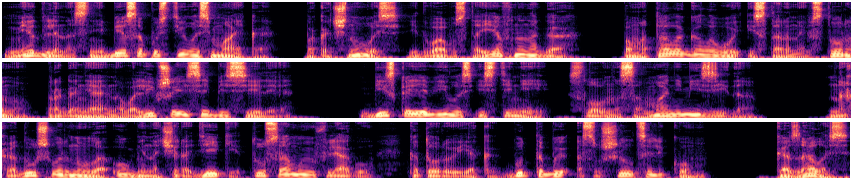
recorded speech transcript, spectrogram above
Медленно с небес опустилась майка, покачнулась, едва устояв на ногах, помотала головой из стороны в сторону, прогоняя навалившееся бессилие. Биска явилась из теней, словно сама Немезида. На ходу швырнула огненно-чародейке ту самую флягу, которую я как будто бы осушил целиком. Казалось,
